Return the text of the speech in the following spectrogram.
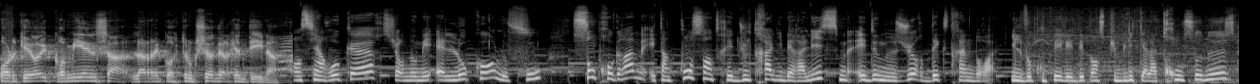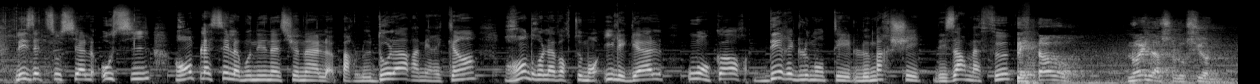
Porque hoy comienza la reconstrucción de Argentina. Ancien rocker, surnommé El Loco, le fou, son programme est un concentré d'ultralibéralisme et de mesures d'extrême droite. Il veut couper les dépenses publiques à la tronçonneuse, les aides sociales aussi, remplacer la monnaie nationale par le dollar américain, rendre l'avortement illégal ou encore déréglementer le marché des armes à feu. No es la solución.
